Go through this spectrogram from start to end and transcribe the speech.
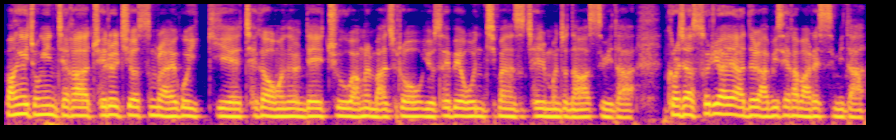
왕의 종인 제가 죄를 지었음을 알고 있기에 제가 오늘 내 주 왕을 맞으러 요셉에 온 집안에서 제일 먼저 나왔습니다. 그러자 수리아의 아들 아비세가 말했습니다.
